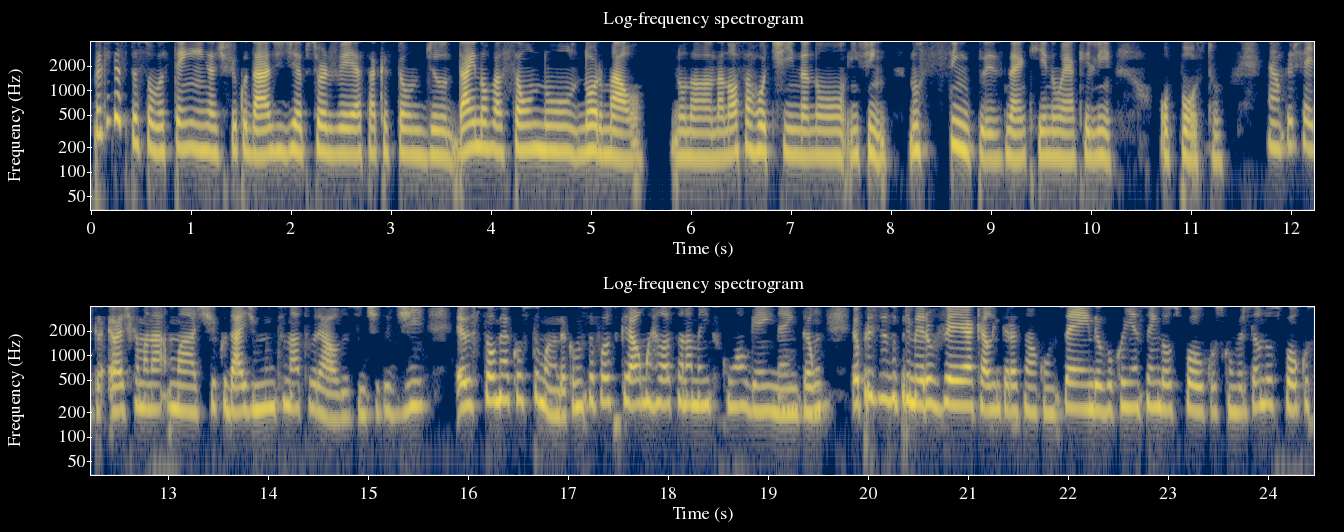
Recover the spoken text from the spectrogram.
por que, que as pessoas têm a dificuldade de absorver essa questão de, da inovação no normal, no, na, na, nossa rotina, no, enfim, no simples, né? Que não é aquele oposto. Não, perfeito. Eu acho que é uma, uma dificuldade muito natural, no sentido de eu estou me acostumando. É como se eu fosse criar um relacionamento com alguém, né? Então, Uhum. eu preciso primeiro ver aquela interação acontecendo, eu vou conhecendo aos poucos, conversando aos poucos,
